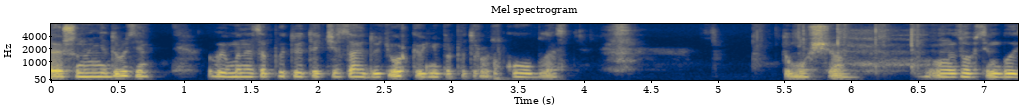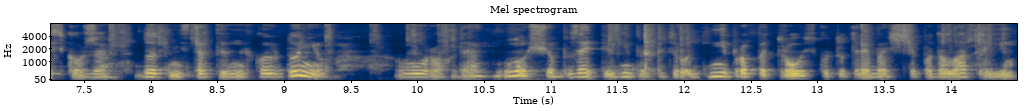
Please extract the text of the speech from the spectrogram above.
Вітаю, шановні друзі. Ви мене запитуєте, чи зайдуть орки в Дніпропетровську область, тому що зовсім близько вже до адміністративних кордонів ворог. Да? Ну, щоб зайти в Дніпропетровську, то треба ще подолати їм,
